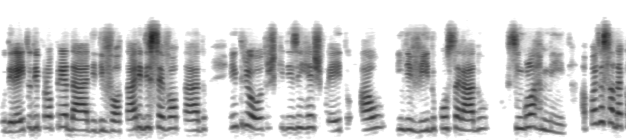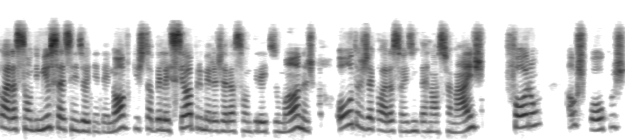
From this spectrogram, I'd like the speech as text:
o direito de propriedade, de votar e de ser votado, entre outros que dizem respeito ao indivíduo considerado singularmente. Após essa declaração de 1789, que estabeleceu a primeira geração de direitos humanos, outras declarações internacionais foram, aos poucos,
